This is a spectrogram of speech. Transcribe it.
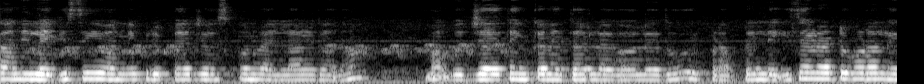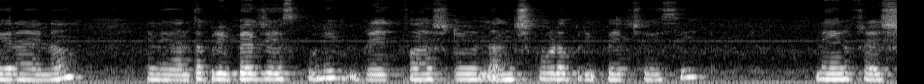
కానీ లెగిసి ఇవన్నీ ప్రిపేర్ చేసుకుని వెళ్ళాలి కదా. మా బుజ్జి అయితే ఇంకా నిద్ర లేవలేదు. ఇప్పుడు అప్పుడే లెగిసేటట్టు కూడా లేరు ఆయన. నేను ఇదంతా ప్రిపేర్ చేసుకుని బ్రేక్ఫాస్ట్ లంచ్ కూడా ప్రిపేర్ చేసి నేను ఫ్రెష్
